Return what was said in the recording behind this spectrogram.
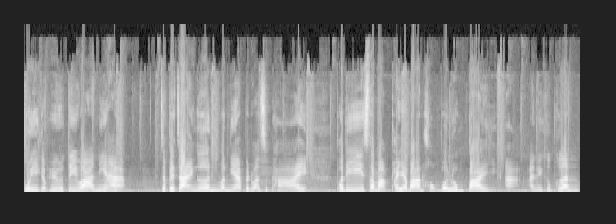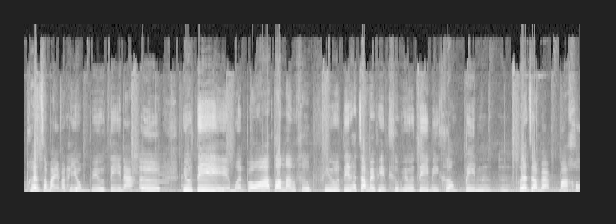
คุยกับพิวตี้ว่าเนี่ยจะไปจ่ายเงินวันนี้เป็นวันสุดท้าย พอดีสมัครพยาบาลของบอลลมไปอะอันนี้คือเพื่อนเพื่อนสมัยมัธยมพิวตี้นะเออพิวตี้เหมือนเพราะว่าตอนนั้นคือพิวตี้ถ้าจำไม่ผิดคือพิวตี้มีเครื่องปริ้นเพื่อนจะแบบมาขอ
